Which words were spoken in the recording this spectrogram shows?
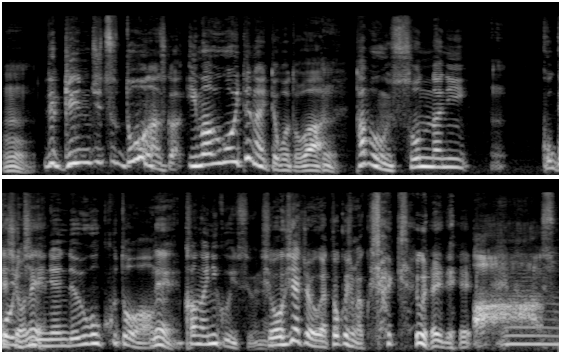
うん、で現実どうなんですか？今動いてないってことは、うん。多分そんなにここでしょうね。12年で動くとはね。考えにくいですよね。消費者庁が徳島来たぐらいで。ああそう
